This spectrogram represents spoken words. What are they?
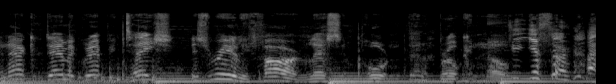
An academic reputation is really far less important than a broken nose. Yes, sir. I,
